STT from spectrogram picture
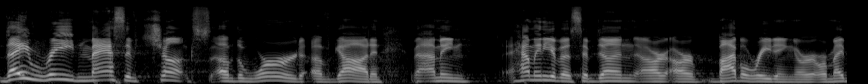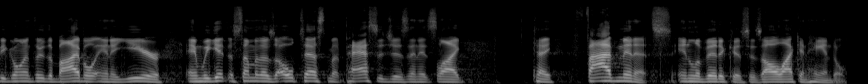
they read massive chunks of the Word of God. And I mean, how many of us have done our, our Bible reading or, or maybe going through the Bible in a year and we get to some of those Old Testament passages and it's like, okay, five minutes in Leviticus is all I can handle.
